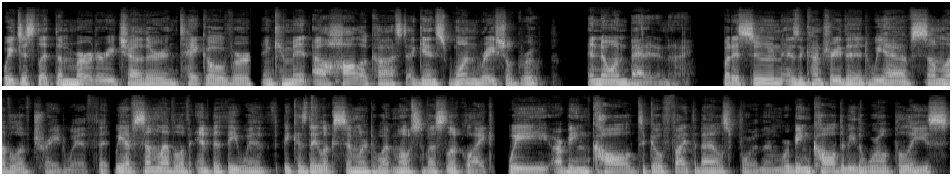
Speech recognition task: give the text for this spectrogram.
We just let them murder each other and take over and commit a holocaust against one racial group, and no one batted an eye. But as soon as a country that we have some level of trade with, that we have some level of empathy with because they look similar to what most of us look like, we are being called to go fight the battles for them. We're being called to be the world police.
